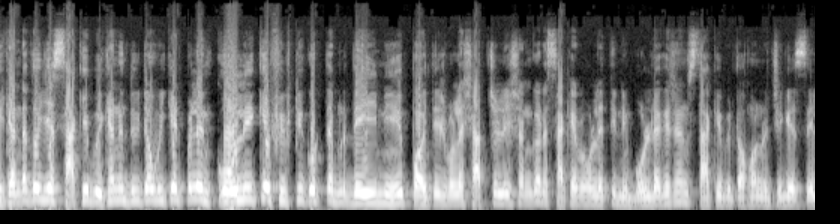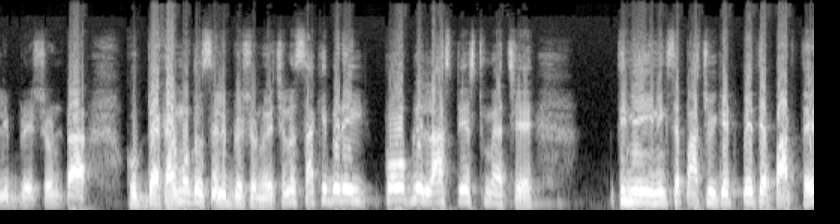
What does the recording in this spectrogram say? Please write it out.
এখানটা তো যে সাকিব, ওইখানে দুইটা উইকেট পেলেন। কোহলিকে ফিফটি করতে আমরা দেইনি। পঁয়ত্রিশ বলে সাতচল্লিশ রান করে সাকিব বলে তিনি বোল্ড ডেকেছেন সাকিব তখন হচ্ছে গিয়ে সেলিব্রেশনটা খুব দেখার মতো সেলিব্রেশন হয়েছিল। সাকিবের এই প্রবলি লাস্ট টেস্ট ম্যাচে তিনি ইনিংসে পাঁচ উইকেট পেতে পারতেন,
